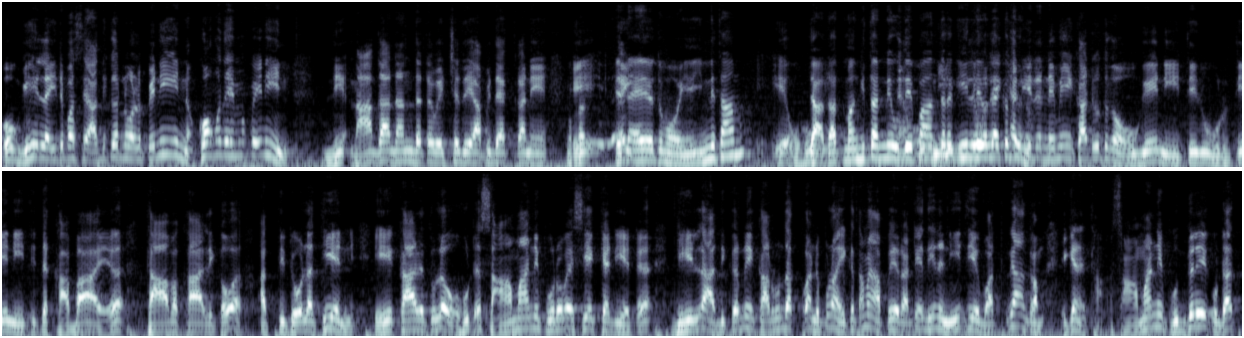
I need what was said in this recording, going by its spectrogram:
ඕ ගේල ඊට පස්සේ අධිකරනවල පෙනීන්න කොමද එම පෙනීන් නාගානන්දට වෙච්චද අපි දැක්කනේ. ඒතුම ඉන්න තාම? ඒ දත් මංහිතන්නේ උදේ පාන්තර කිල්ලවල නෙමේ කටයුතුක උගේ නීති වෘතිය නීතිත කබාය තාවකාලිකව අත්තිටෝල තියෙන්නේ. ඒ කාල තුළ ඔහුට සාමාන්‍ය පුරවැසිය කැඩියට ගිල්ල අධිකරණය කරුණ දක්වන්න පුළ එක තම අපේ රටේ තින නීතිය වත්නාකම් එකන සාමාන්‍ය පුද්ගලයකුටත්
